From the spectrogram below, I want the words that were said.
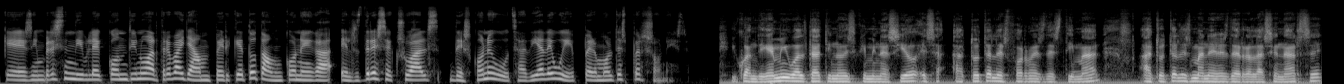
que és imprescindible continuar treballant perquè tothom conega els drets sexuals desconeguts a dia d'avui per moltes persones. I quan diguem igualtat i no discriminació és a totes les formes d'estimar, a totes les maneres de relacionar-se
